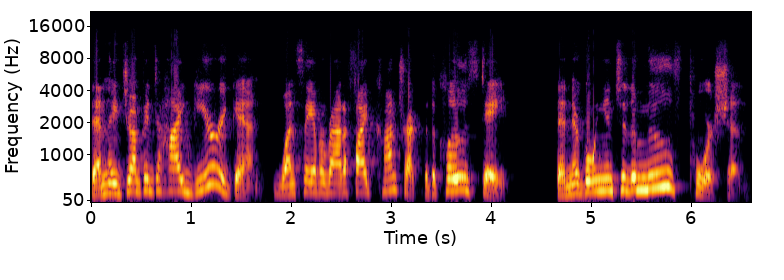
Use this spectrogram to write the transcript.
Then they jump into high gear again once they have a ratified contract with a close date. Then they're going into the move portion.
